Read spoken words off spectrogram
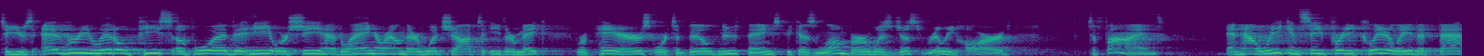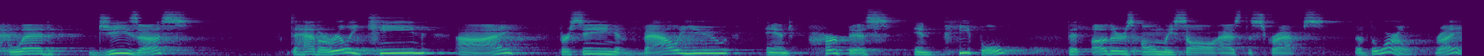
to use every little piece of wood that he or she had laying around their wood shop to either make repairs or to build new things because lumber was just really hard to find. And how we can see pretty clearly that that led Jesus to have a really keen eye for seeing value and purpose in people that others only saw as the scraps of the world, right?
